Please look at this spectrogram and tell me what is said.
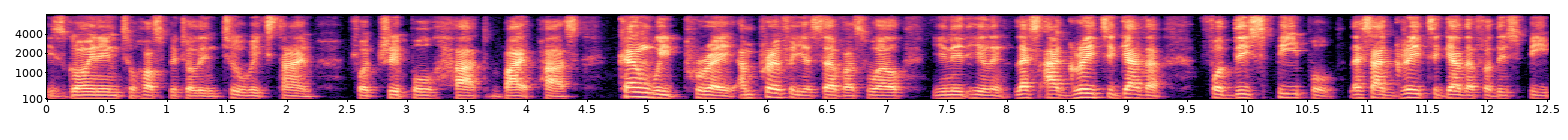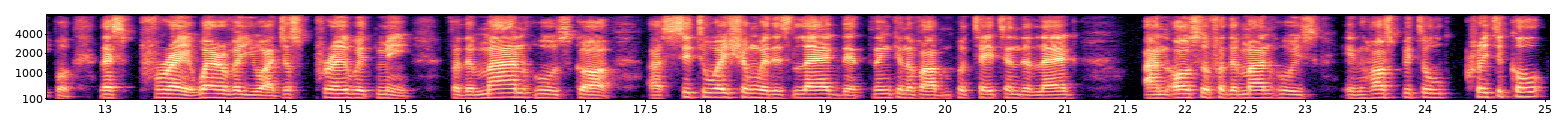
Is going into hospital in two weeks time for triple heart bypass. Can we pray and pray for yourself as well? You need healing. Let's agree together for these people. Let's agree together for these people. Let's pray wherever you are. Just pray with me for the man who's got a situation with his leg, they're thinking of amputating the leg, and also for the man who is in hospital critical.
